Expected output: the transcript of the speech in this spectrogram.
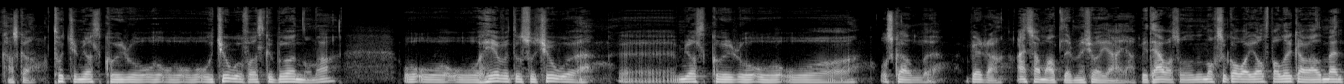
kanske tutje mjölkkor och och och och 20 folk i bönorna och och och hevet och så 20 eh mjölkkor och och och och skall vara ensamma atler, men så ja ja vi det var så nog så goda hjälp på lika väl men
